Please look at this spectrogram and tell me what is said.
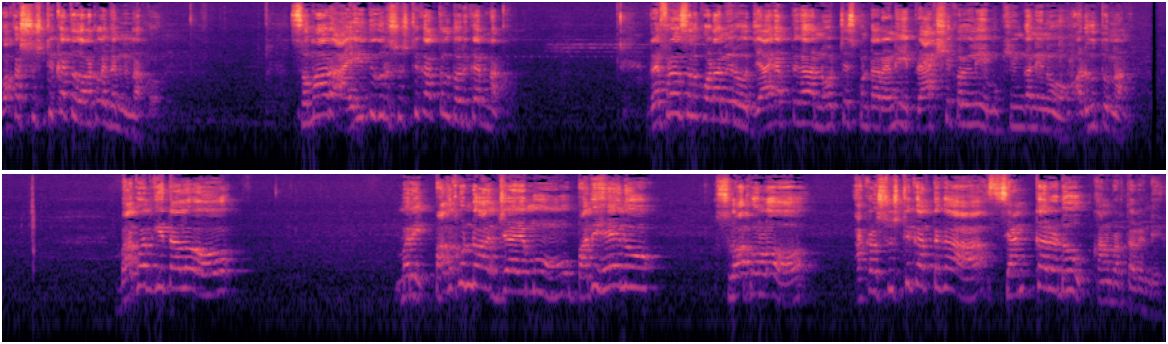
ఒక సృష్టికర్త దొరకలేదండి నాకు. సుమారు ఐదుగురు సృష్టికర్తలు దొరికారు నాకు. రెఫరెన్స్లు కూడా మీరు జాగ్రత్తగా నోట్ చేసుకుంటారని ప్రేక్షకుల్ని ముఖ్యంగా నేను అడుగుతున్నాను. భగవద్గీతలో మరి పదకొండో అధ్యాయము పదిహేనో శ్లోకంలో అక్కడ సృష్టికర్తగా శంకరుడు కనబడతాడండి.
